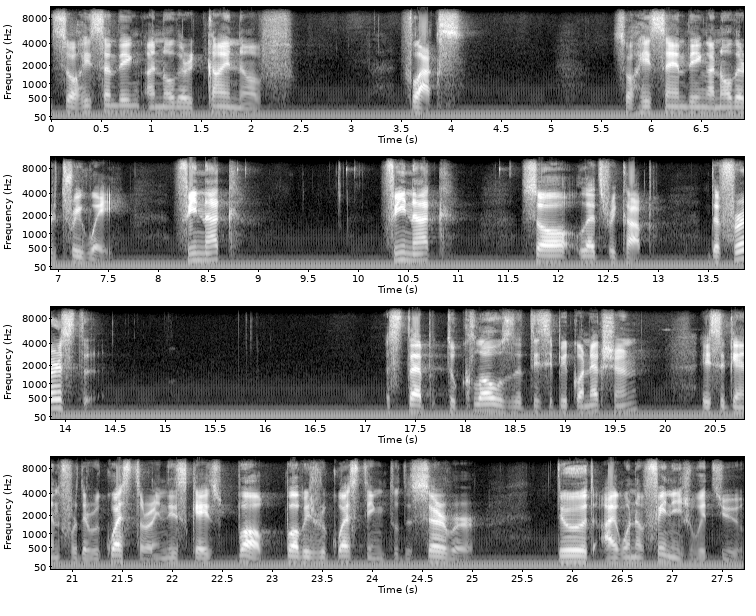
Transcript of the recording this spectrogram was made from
So he's sending another kind of flags. So he's sending another three-way FIN ACK, FINAC. So let's recap. The first step to close the TCP connection is again for the requester, in this case Bob. Bob is requesting to the server, dude, I want to finish with you.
